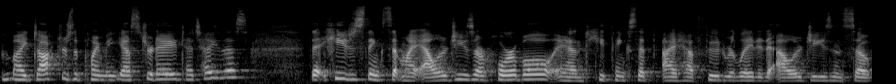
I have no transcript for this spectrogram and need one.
my doctor's appointment yesterday, did I tell you this? That he just thinks that my allergies are horrible and he thinks that I have food related allergies. And so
